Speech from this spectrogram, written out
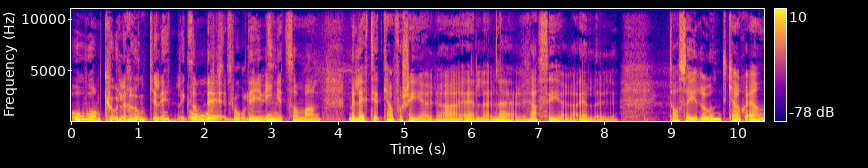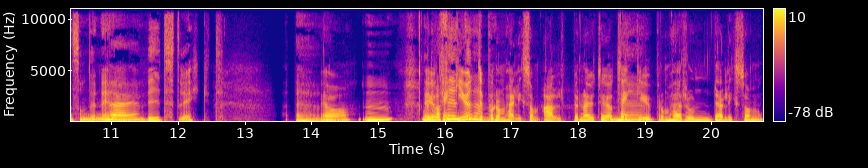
oomkullrunkeligt. Liksom. Det, Otroligt. det är ju inget som man med lätthet kan forcera eller Nej. rasera eller ta sig runt kanske ens om den är Nej. vidsträckt. Um, Ja. Mm. Det jag tänker ju inte på de här liksom alperna utan jag Nej. tänker ju på de här runda liksom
